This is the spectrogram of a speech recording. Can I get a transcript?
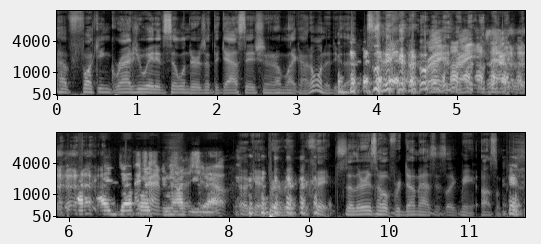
have fucking graduated cylinders at the gas station, and I'm like, I don't want to do that. Like, I don't wanna Right, right, exactly. I, I I definitely try do not that do that out. Okay, perfect, great. So there is hope for dumbasses like me. Awesome. right?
